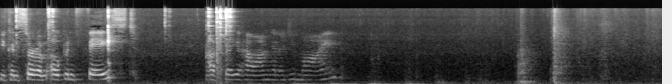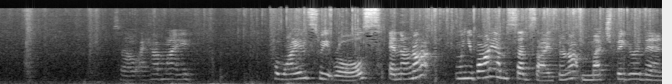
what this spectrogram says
You can serve them open-faced. I'll show you how I'm going to do mine. So I have my Hawaiian sweet rolls, and they're not, when you buy them sub-size, they're not much bigger than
